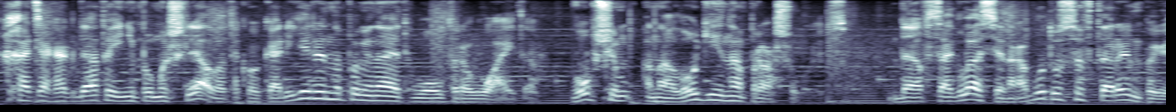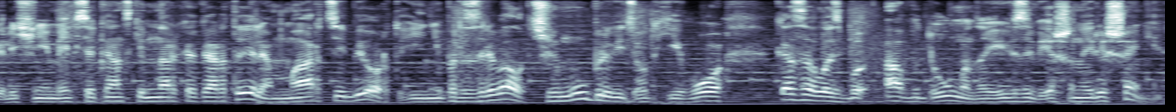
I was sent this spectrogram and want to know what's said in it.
хотя когда-то и не помышлял о такой карьере, напоминает Уолтера Уайта. В общем, аналогии напрашиваются. Дав согласие на работу со вторым по величине мексиканским наркокартелем Марти Бёрд и не подозревал, к чему приведет его, казалось бы, обдуманное и взвешенное решение.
